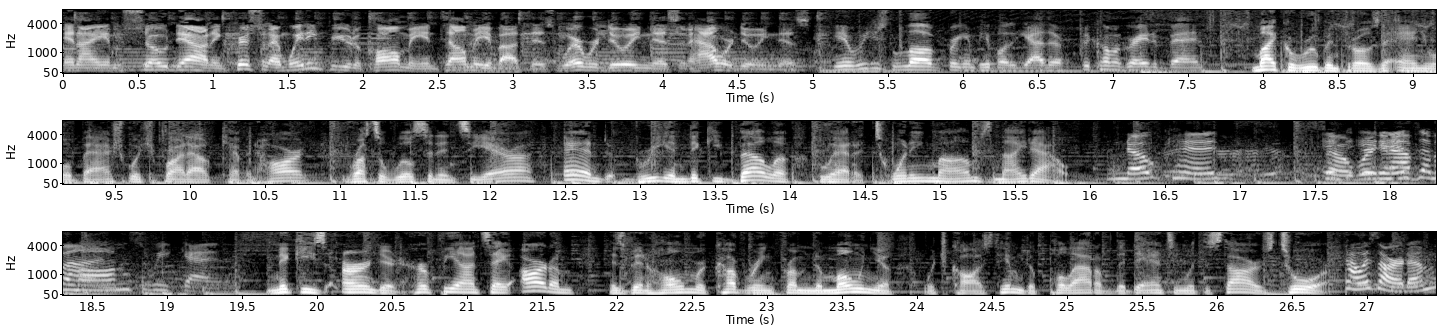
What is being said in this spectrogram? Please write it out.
and I am so down. And Kristen, I'm waiting for you to call me and tell me about this, where we're doing this, and how we're doing this. You know, we just love bringing people together. It's become a great event. Michael Rubin throws the annual bash, which brought out Kevin Hart, Russell Wilson and Ciara, and Brie and Nikki Bella, who had a twinning mom's night out. No kids, so It- we're it gonna is have a fun. mom's weekend. Nikki's earned it. Her fiance Artem has been home recovering from pneumonia, which caused him to pull out of the Dancing with the Stars tour. How is Artem?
